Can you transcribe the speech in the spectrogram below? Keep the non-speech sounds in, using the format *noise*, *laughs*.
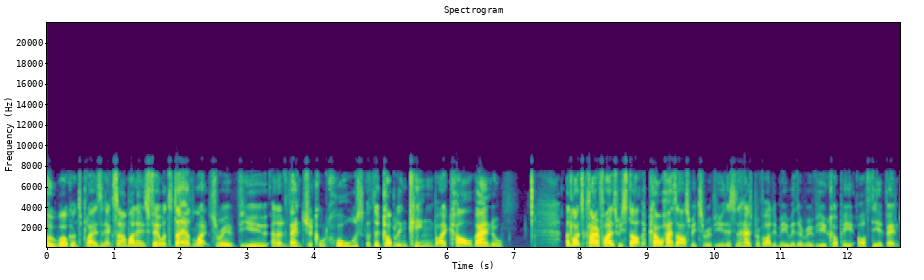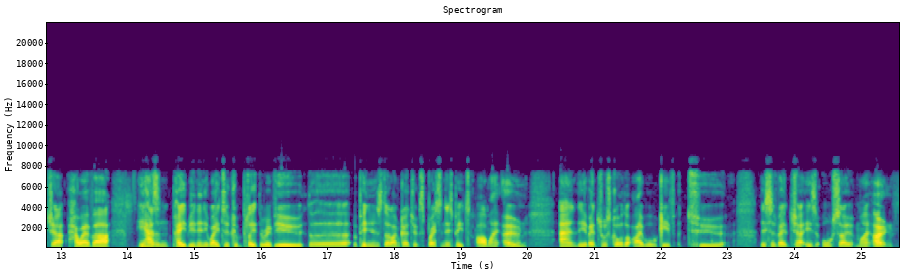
Hello, welcome to Players in Exile. My name is Phil, and today I'd like to review an adventure called Halls of the Goblin King by Carl Vandal. I'd like to clarify as we start that Carl has asked me to review this and has provided me with a review copy of the adventure. However, he hasn't paid me in any way to complete the review. The opinions that I'm going to express in this piece are my own, and the eventual score that I will give to this adventure is also my own.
